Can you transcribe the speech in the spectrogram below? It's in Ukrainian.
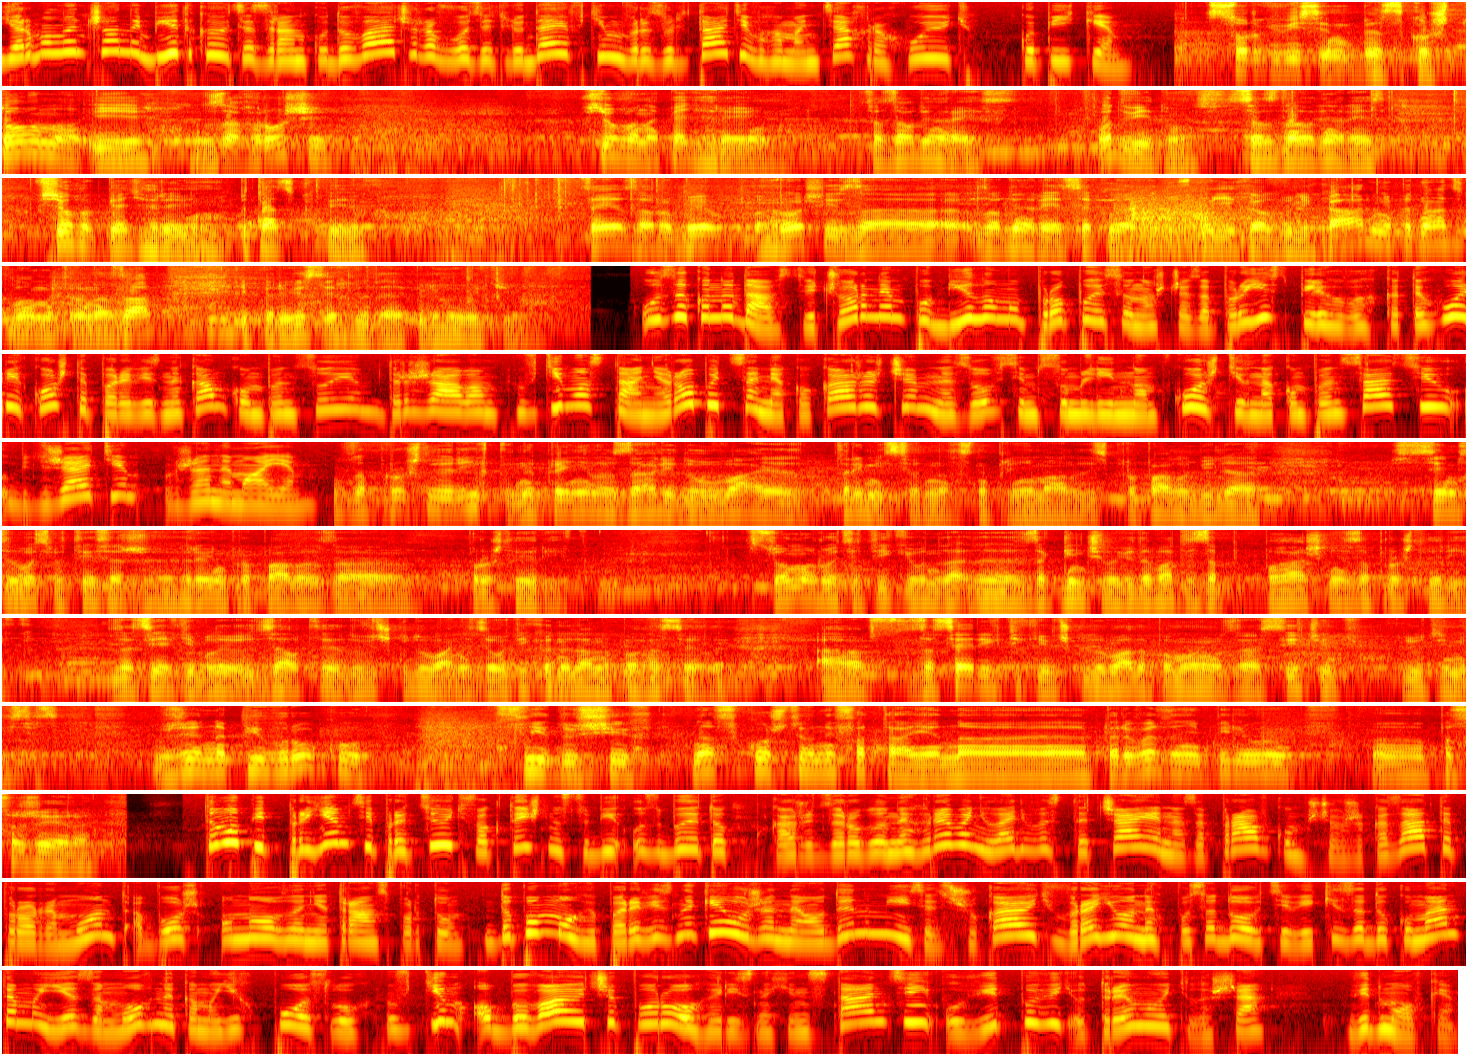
Ярмолинчани бідкаються зранку до вечора, возять людей, втім в результаті в гаманцях рахують копійки. 48 безкоштовно і за гроші всього на 5 гривень. Це за один рейс. От відомість, це за один рейс. Всього 5 гривень, 15 копійок. Це я заробив гроші за, за один рейс. Це коли я поїхав до лікарні 15 кілометрів назад і перевіз цих людей, пільговиків. У законодавстві чорним по білому прописано, що за проїзд пільгових категорій кошти перевізникам компенсує держава. Втім, останнє робить це, м'яко кажучи, не зовсім сумлінно. Коштів на компенсацію у бюджеті вже немає. За прошлий рік не прийняли взагалі до уваги, три місяці нас не приймали. Десь пропало біля 70-80 тисяч гривень пропало за прошлий рік. Цьому році тільки е, закінчили віддавати за погашення за прошлий рік. За ці, які були взяти до відшкодування. Це тільки недавно погасили. А за цей рік тільки відшкодували, по-моєму, за січень, лютий місяць. Вже на півроку слідуючих нас коштів не вистачає на перевезення пільгового е, пасажира. Тому підприємці працюють фактично собі у збиток. Кажуть, зароблених гривень ледь вистачає на заправку, що вже казати про ремонт або ж оновлення транспорту. Допомоги перевізники уже не один місяць шукають в районних посадовців, які за документами є замовниками їх послуг. Втім, оббиваючи пороги різних інстанцій, у відповідь отримують лише відмовки.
